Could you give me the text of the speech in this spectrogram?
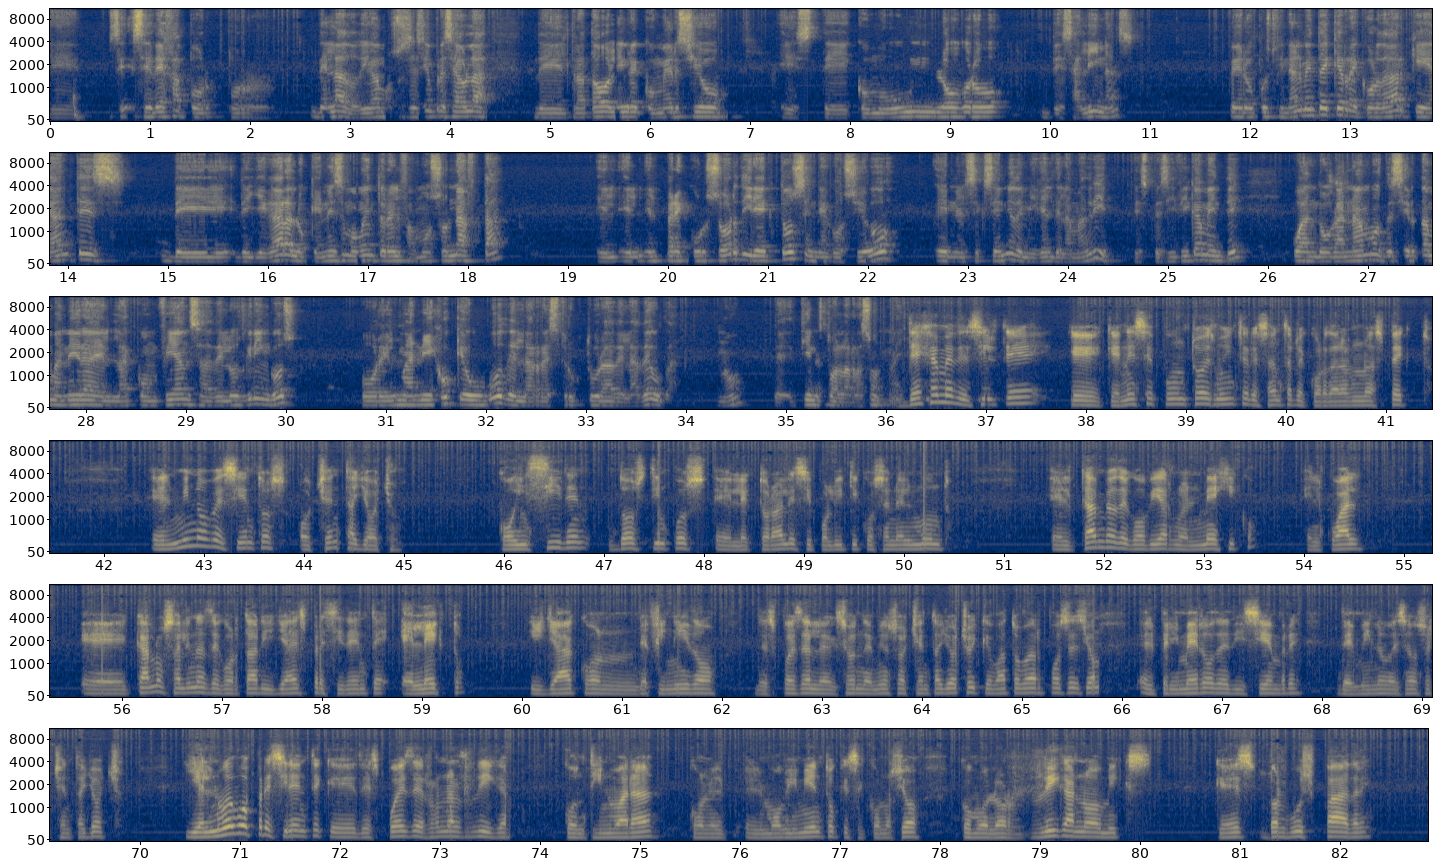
eh, se, deja por, por de lado, digamos, o sea, siempre se habla del Tratado de Libre Comercio este, como un logro de Salinas, pero pues finalmente hay que recordar que antes de, llegar a lo que en ese momento era el famoso NAFTA, el, precursor directo se negoció en el sexenio de Miguel de la Madrid, específicamente cuando ganamos de cierta manera la confianza de los gringos por el manejo que hubo de la reestructura de la deuda, ¿no? Eh, tienes toda la razón. Déjame decirte que, que, en ese punto es muy interesante recordar un aspecto. En 1988 coinciden dos tiempos electorales y políticos en el mundo. El cambio de gobierno en México, el cual eh, Carlos Salinas de Gortari ya es presidente electo y ya con definido después de la elección de 1988 y que va a tomar posesión el primero de diciembre de 1988 y el nuevo presidente que después de Ronald Reagan continuará con el, movimiento que se conoció como los Reaganomics, que es George Bush padre,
